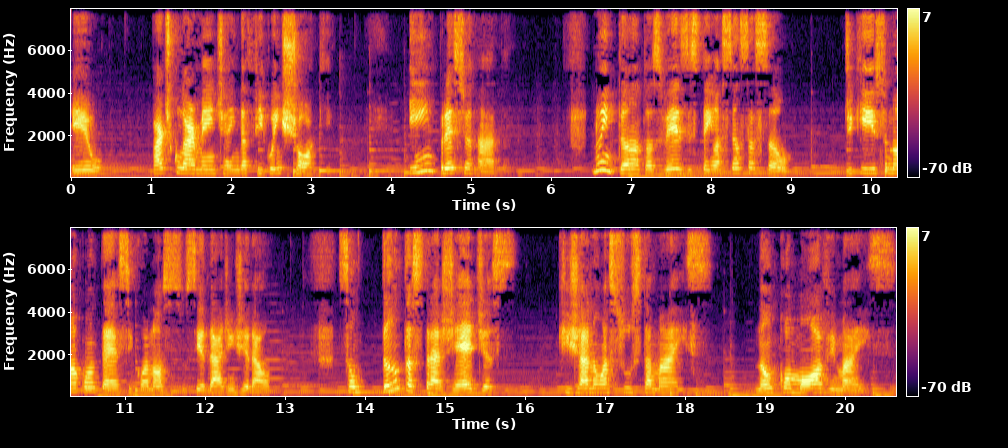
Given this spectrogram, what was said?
Eu, particularmente, ainda fico em choque e impressionada. No entanto, às vezes tenho a sensação de que isso não acontece com a nossa sociedade em geral. São tantas tragédias que já não assusta mais, não comove mais.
